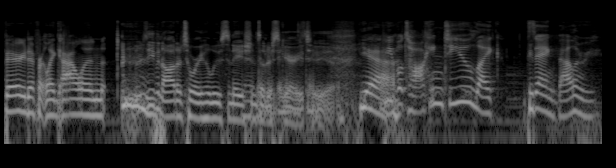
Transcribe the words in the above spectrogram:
Very different. Like Alan. There's even auditory hallucinations that are scary too. Yeah. Yeah. People talking to you, like saying Valerie.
